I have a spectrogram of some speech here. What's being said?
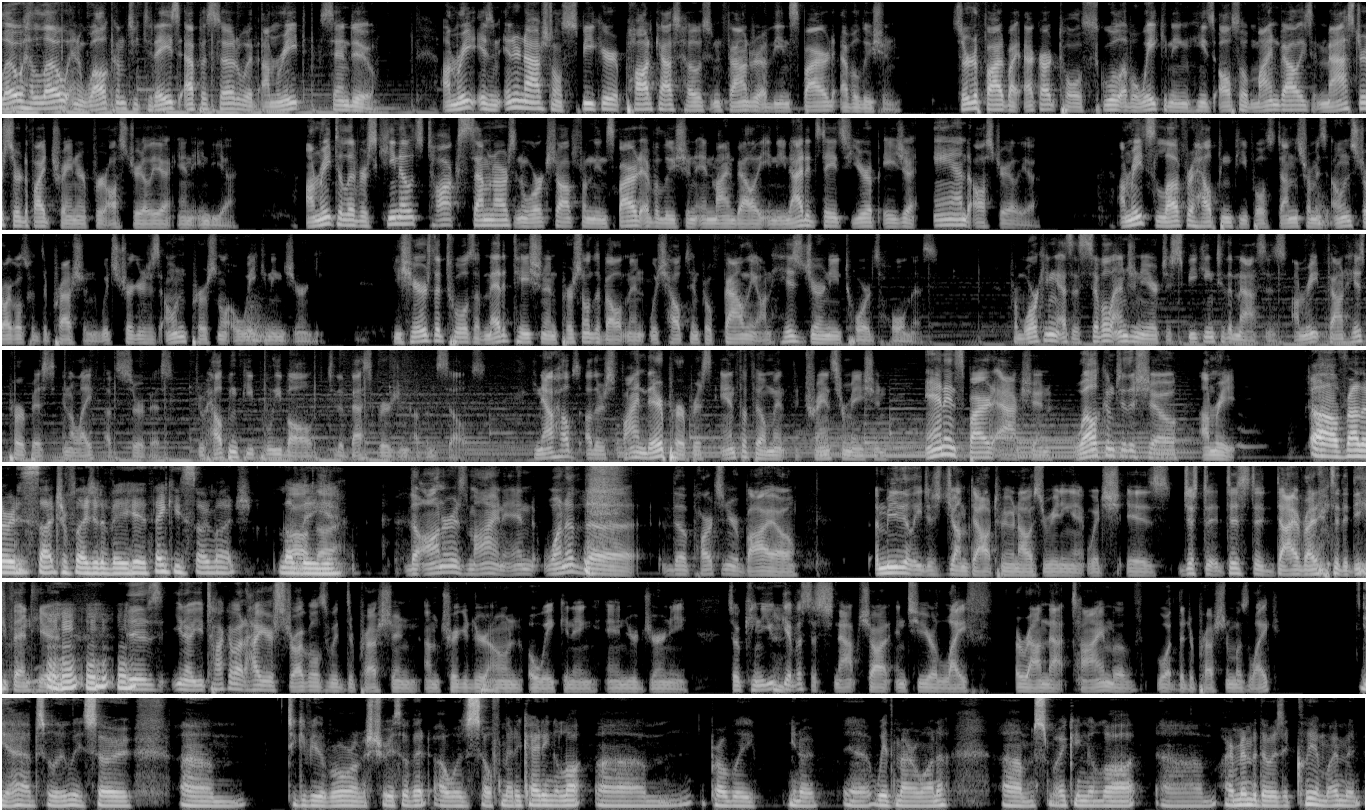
Hello, hello, and welcome to today's episode with Amrit Sandhu. Amrit is an international speaker, podcast host, and founder of the Inspired Evolution. Certified by Eckhart Tolle's School of Awakening, he's also Mindvalley's Master Certified Trainer for Australia and India. Amrit delivers keynotes, talks, seminars, and workshops from the Inspired Evolution in Mindvalley in the United States, Europe, Asia, and Australia. Amrit's love for helping people stems from his oh. own struggles with depression, which triggered his own personal awakening journey. He shares the tools of meditation and personal development, which helped him profoundly on his journey towards wholeness. From working as a civil engineer to speaking to the masses, Amrit found his purpose in a life of service through helping people evolve to the best version of themselves. He now helps others find their purpose and fulfillment through transformation and inspired action. Welcome to the show, Amrit. Oh, brother, it is such a pleasure to be here. Thank you so much. Love oh, being the, here. The honor is mine. And one of the the parts in your bio immediately just jumped out to me when I was reading it, which is just to just to dive right into the deep end here. Mm-hmm, mm-hmm, mm-hmm. Is you know you talk about how your struggles with depression um triggered your mm-hmm. own awakening and your journey. So can you mm. give us a snapshot into your life around that time of what the depression was like? Yeah, absolutely. So, um, to give you the raw, honest truth of it, I was self medicating a lot, um, probably, you know, uh, with marijuana, um, smoking a lot. Um, I remember there was a clear moment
